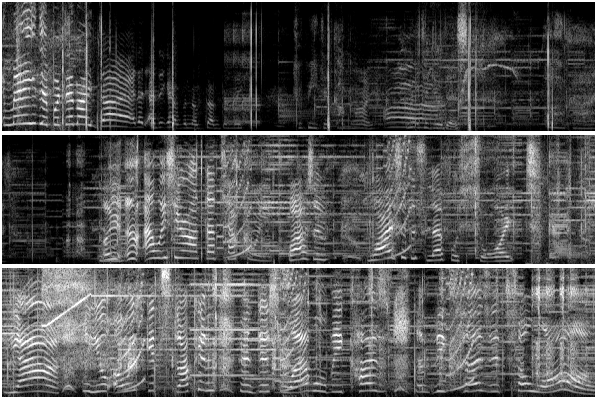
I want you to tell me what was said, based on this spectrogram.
made it but then I died. I, think I have enough time to make to beat it come on. We have to do this. Oh god. Oh, you- uh, I wish you were at that checkpoint. why is it why is it this level short Yeah, always get stuck in, in this level because because it's so long,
